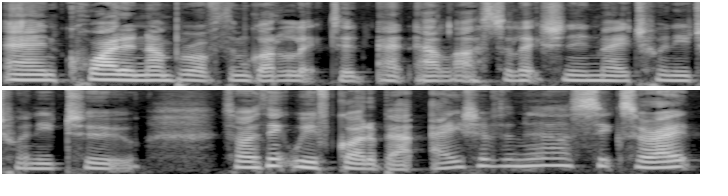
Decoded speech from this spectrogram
and quite a number of them got elected at our last election in May 2022. So I think we've got about eight of them now, six or eight.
